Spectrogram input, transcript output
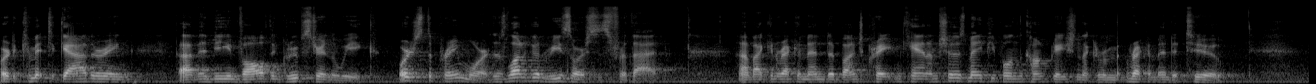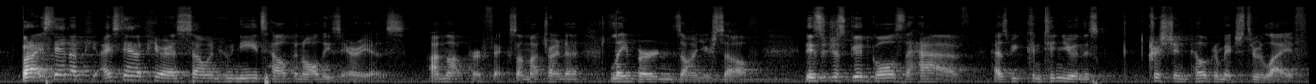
or to commit to gathering um, and be involved in groups during the week, or just to pray more. There's a lot of good resources for that. Um, I can recommend a bunch. Creighton can. I'm sure there's many people in the congregation that can re- recommend it too. But I stand up. I stand up here as someone who needs help in all these areas. I'm not perfect, so I'm not trying to lay burdens on yourself. These are just good goals to have as we continue in this Christian pilgrimage through life.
